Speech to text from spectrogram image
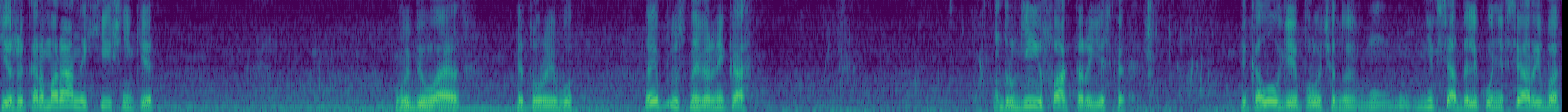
те же кормораны, хищники выбивают эту рыбу. Да и плюс наверняка другие факторы есть, как экология и прочее. Но не вся, далеко не вся рыба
